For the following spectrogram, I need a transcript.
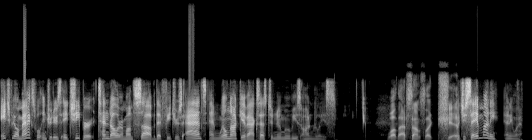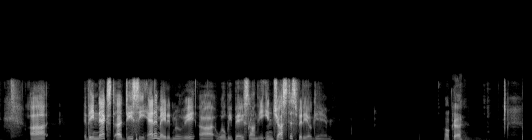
HBO Max will introduce a cheaper $10 a month sub that features ads and will not give access to new movies on release. Well, that sounds like shit. But you save money anyway. Uh, the next uh, DC animated movie uh, will be based on the Injustice video game. Okay.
